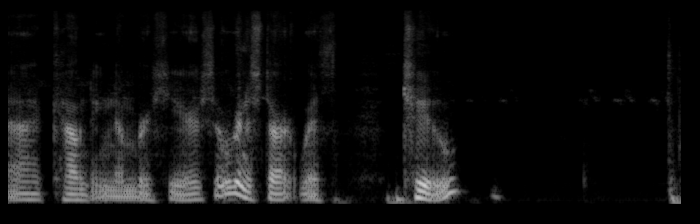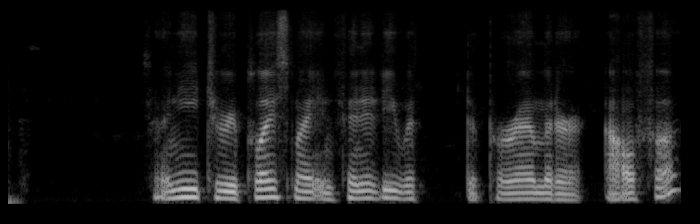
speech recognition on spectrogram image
uh, counting number here. So we're going to start with 2. So I need to replace my infinity with the parameter alpha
